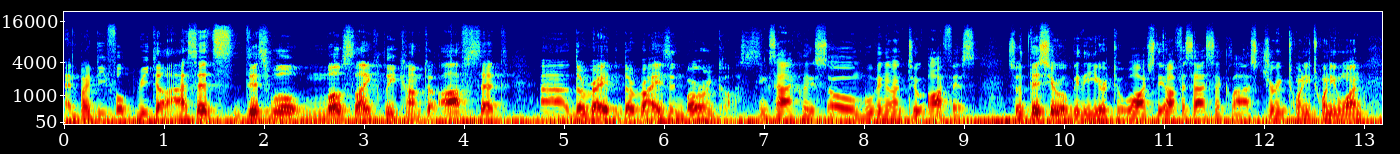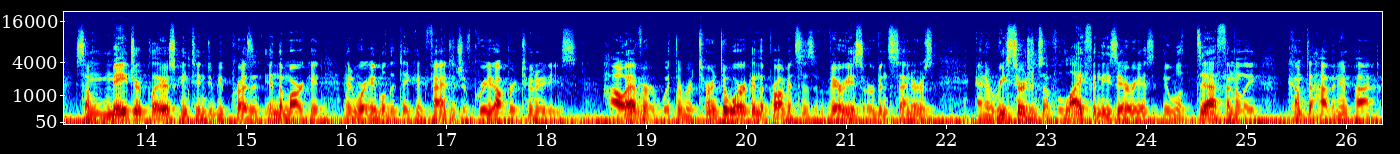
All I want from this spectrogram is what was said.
and by default retail assets, this will most likely come to offset uh, the, ri- the rise in borrowing costs. Exactly. So moving on to office. So this year will be the year to watch the office asset class. During 2021, some major players continue to be present in the market and were able to take advantage of great opportunities. However, with the return to work in the province's various urban centers and a resurgence of life in these areas, it will definitely come to have an impact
